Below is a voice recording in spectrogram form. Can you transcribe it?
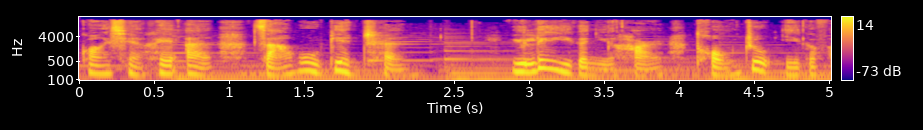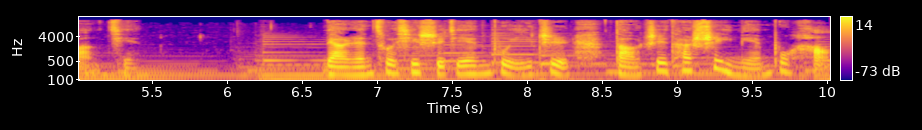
光线黑暗，杂物变沉，与另一个女孩同住一个房间。两人作息时间不一致，导致他睡眠不好，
